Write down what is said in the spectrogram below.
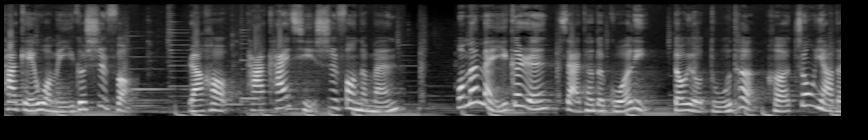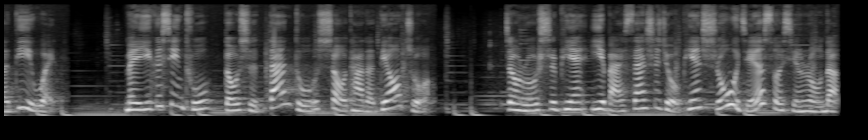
他给我们一个侍奉；然后，他开启侍奉的门。我们每一个人在他的国里都有独特和重要的地位，每一个信徒都是单独受他的雕琢。正如诗篇一百三十九篇十五节所形容的，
